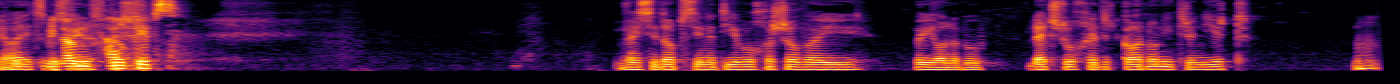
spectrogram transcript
ja, jetzt Wie muss lange vielleicht Ich weiß nicht, ob sie ihn diese Woche schon wollen, wollen holen weil letzte Woche hat er gar noch nicht trainiert. Hm.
